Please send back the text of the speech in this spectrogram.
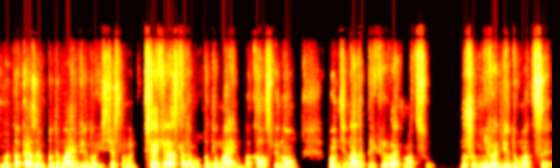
Мы показываем, поднимаем вино. Естественно, мы, всякий раз, когда мы поднимаем бокал с вином, помните, надо прикрывать мацу. Ну, чтобы не в обиду маце.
